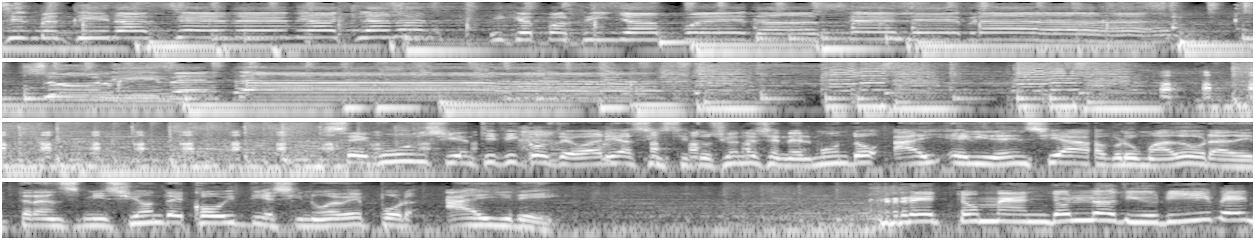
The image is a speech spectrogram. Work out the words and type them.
Sin mentiras se debe aclarar y que por fin ya pueda celebrar su libertad. Según científicos de varias instituciones en el mundo, hay evidencia abrumadora de transmisión de COVID-19 por aire. Retomando lo de Uribe,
